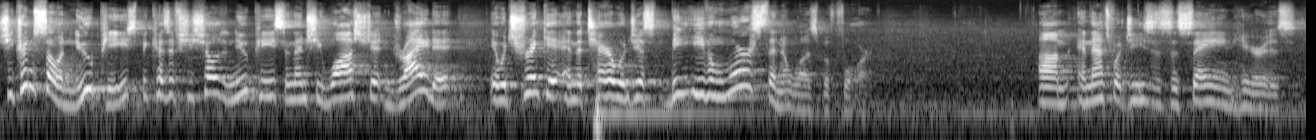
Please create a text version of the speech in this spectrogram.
she couldn't sew a new piece because if she sewed a new piece and then she washed it and dried it, it would shrink it and the tear would just be even worse than it was before. Um, and that's what Jesus is saying here is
